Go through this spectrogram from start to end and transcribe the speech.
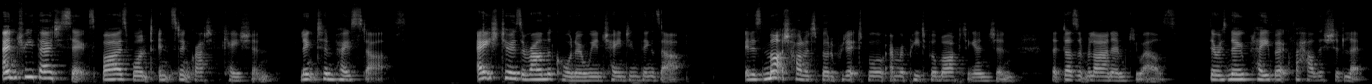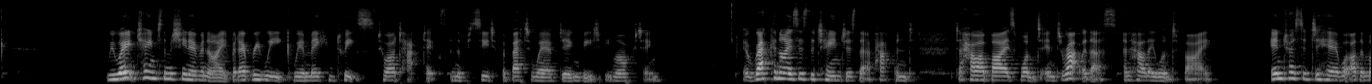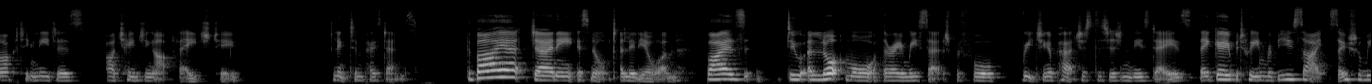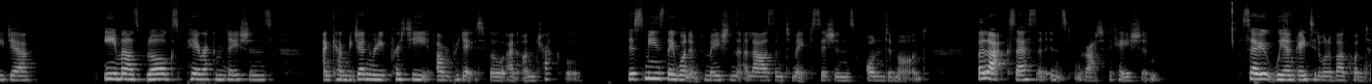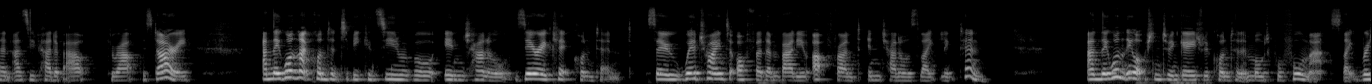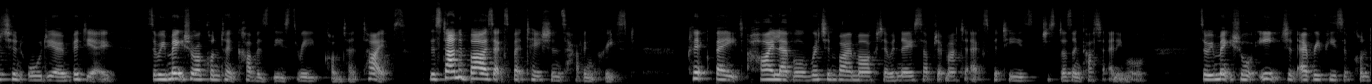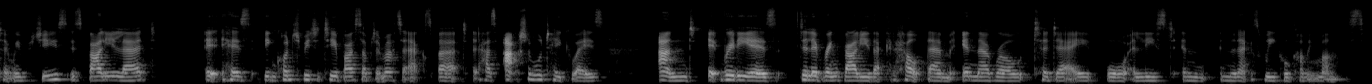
Entry 36 Buyers want instant gratification. LinkedIn post starts. H2 is around the corner and we are changing things up. It is much harder to build a predictable and repeatable marketing engine that doesn't rely on MQLs. There is no playbook for how this should look. We won't change the machine overnight, but every week we are making tweaks to our tactics in the pursuit of a better way of doing B2B marketing. It recognizes the changes that have happened to how our buyers want to interact with us and how they want to buy. Interested to hear what other marketing leaders are changing up for H2. LinkedIn post ends. The buyer journey is not a linear one. Buyers do a lot more of their own research before reaching a purchase decision these days. They go between review sites, social media, emails, blogs, peer recommendations, and can be generally pretty unpredictable and untrackable. This means they want information that allows them to make decisions on demand, full access and instant gratification. So we ungated all of our content, as you've heard about throughout this diary. And they want that content to be consumable in channel, zero click content. So we're trying to offer them value upfront in channels like LinkedIn. And they want the option to engage with content in multiple formats, like written, audio, and video. So we make sure our content covers these three content types. The standard buyer's expectations have increased. Clickbait, high level, written by a marketer with no subject matter expertise just doesn't cut it anymore. So we make sure each and every piece of content we produce is value led. It has been contributed to by a subject matter expert. It has actionable takeaways and it really is delivering value that can help them in their role today or at least in, in the next week or coming months.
